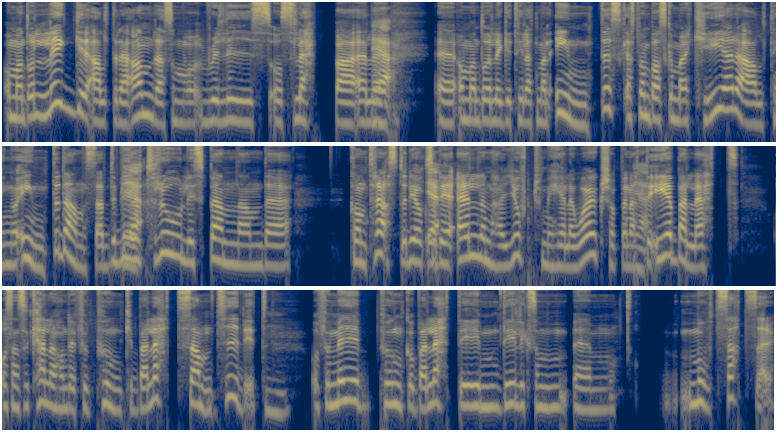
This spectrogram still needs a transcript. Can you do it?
om man då lägger allt det där andra som release och släppa eller yeah. eh, om man då lägger till att man inte ska, att man bara ska markera allting och inte dansa. Det blir yeah. en otroligt spännande kontrast och det är också yeah. det Ellen har gjort med hela workshopen, att det är ballett och sen så kallar hon det för punkballett samtidigt. Mm. Och för mig är punk och ballett, det är, det är liksom eh, motsatser.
